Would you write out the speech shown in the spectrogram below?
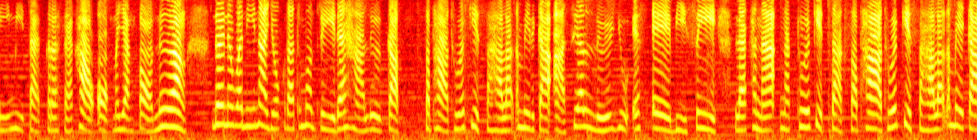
นี้มีแต่กระแสข่าวออกมาอย่างต่อเนื่อง โดยในวันนี้นายกรัฐมนตรีได้หาลือกับ สภาธุรกิจสหรัฐอเมริกาอาเซียน หรือ USABC และคณะนักธุรกิจจากสภาธุรกิจสหรัฐอเมริกา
